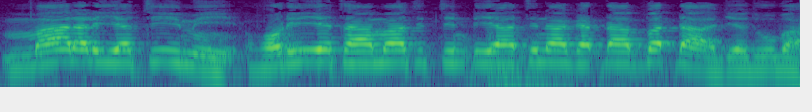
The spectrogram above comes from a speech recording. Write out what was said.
Maala alyatiimi horii yataamaatitti hin dhiyaatinaa gadhaabbadha jee duuba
